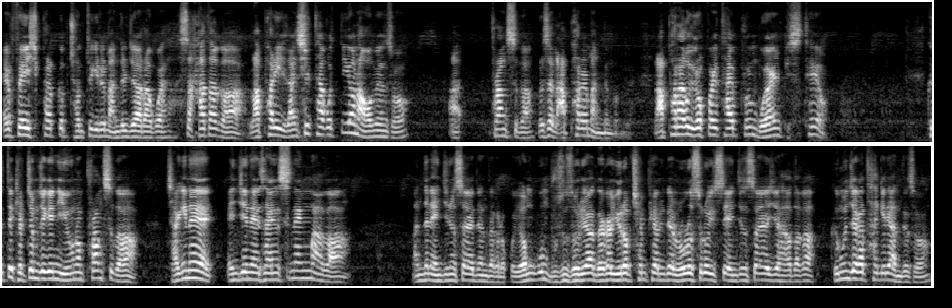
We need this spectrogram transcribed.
FA-18급 전투기를 만들자라고 하- 하다가 라팔이 난 싫다고 뛰어나오면서 아, 프랑스가 그래서 라팔을 만든 겁니다. 라팔하고 유로파이 타이프는 모양이 비슷해요. 그때 결정적인 이유는 프랑스가 자기네 엔진 회사인 스넥마가 만든 엔진을 써야 된다 그랬고 영국은 무슨 소리야 내가 유럽 챔피언인데 롤러스로이스 엔진 써야지 하다가 그 문제가 타결이 안 돼서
